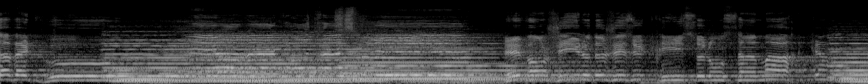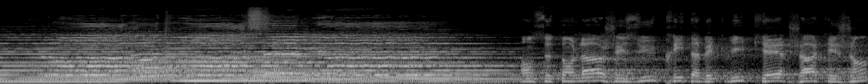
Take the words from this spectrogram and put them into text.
Avec vous. Et avec votre esprit. Évangile de Jésus-Christ selon Saint Marc. En ce temps-là, Jésus prit avec lui Pierre, Jacques et Jean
